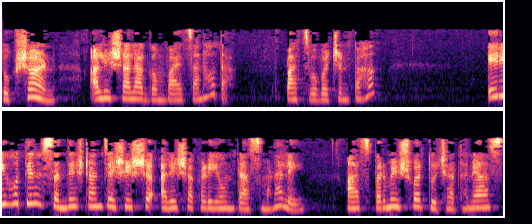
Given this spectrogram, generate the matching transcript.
तो क्षण अलिशाला गमवायचा नव्हता. पाचवं वचन पहा. एरिहोतील संदेष्टांचे शिष्य अलिशाकडे येऊन त्यास म्हणाले आज परमेश्वर तुझ्या धन्यास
